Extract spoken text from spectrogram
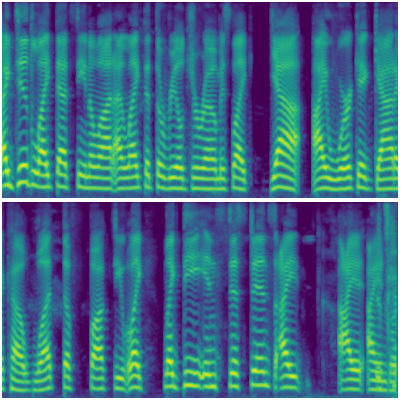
I did like that scene a lot. I like that the real Jerome is like, "Yeah, I work at Gattaca. What the fuck do you like like the insistence I I I It's enjoyed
